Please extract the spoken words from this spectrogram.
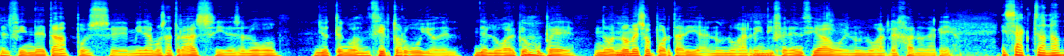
del fin de ETA, pues eh, miramos atrás y desde luego yo tengo un cierto orgullo del, del lugar que ocupé. No, no me soportaría en un lugar de indiferencia o en un lugar lejano de aquello. Exacto, ¿no?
